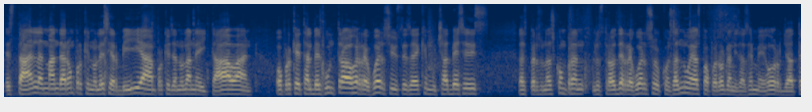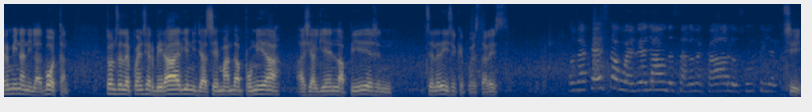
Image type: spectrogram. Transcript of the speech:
están, las mandaron porque no les servían, porque ya no las necesitaban, o porque tal vez fue un trabajo de refuerzo y usted sabe que muchas veces las personas compran los trabajos de refuerzo, cosas nuevas para poder organizarse mejor, ya terminan y las botan. Entonces le pueden servir a alguien y ya se mandan por unidad, hacia alguien la pide, se, se le dice que puede estar este. Sea que esta vuelve allá donde están los mercados, los útiles. Sí,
